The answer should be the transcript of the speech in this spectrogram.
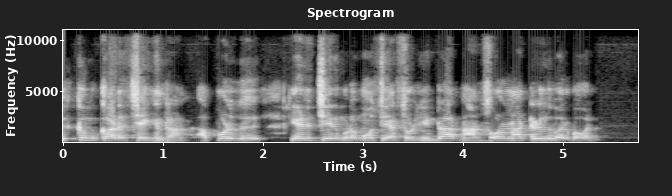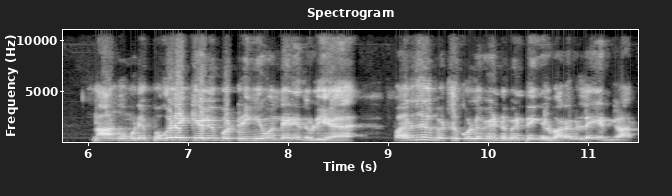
திக்குமுக்காடச் செய்கின்றான். அப்பொழுது ஏணுச்சேரி முடமோசியார் சொல்கின்றார் நான் சோழ நாட்டிலிருந்து வருபவன். நான் உம்முடைய புகழை கேள்விப்பட்டு இங்கு வந்தேனே ஒழிய பரிசில் பெற்றுக்கொள்ள வேண்டும் என்று இங்கு வரவில்லை என்றார்.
